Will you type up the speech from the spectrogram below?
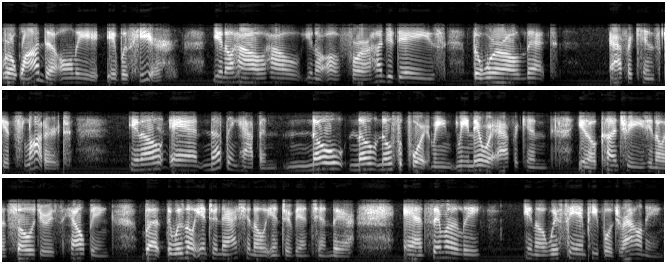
Rwanda only it was here. You know how how, you know, uh, for a 100 days the world let Africans get slaughtered. You know, and nothing happened. No no no support. I mean, I mean there were African, you know, countries, you know, and soldiers helping, but there was no international intervention there. And similarly, you know, we're seeing people drowning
